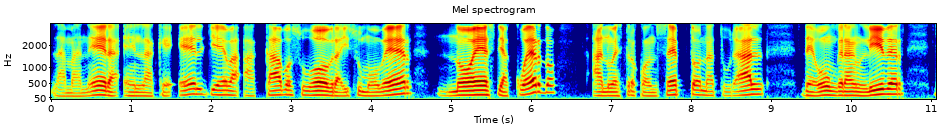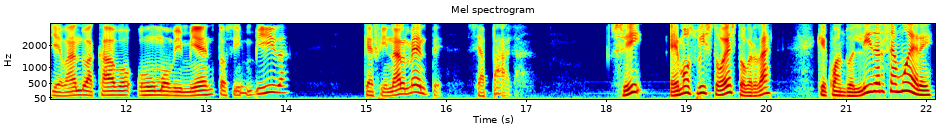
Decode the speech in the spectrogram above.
la manera en la que Él lleva a cabo su obra y su mover no es de acuerdo a nuestro concepto natural de un gran líder llevando a cabo un movimiento sin vida que finalmente se apaga. Sí, hemos visto esto, ¿verdad? Que cuando el líder se muere,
